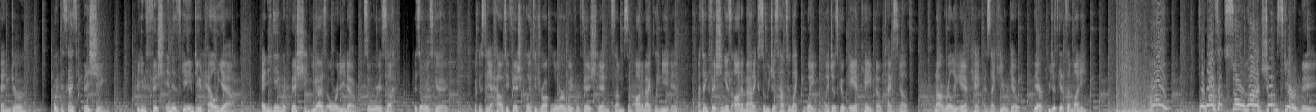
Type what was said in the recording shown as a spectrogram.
vendor. Wait, this guy's fishing. We can fish in this game? Dude, hell yeah. Any game with fishing, you guys already know. It's always, uh, it's always good. Okay, so yeah, how to fish, click to drop lure, wait for fish, and some, some automatically needed. I think fishing is automatic, so we just have to, like, wait. Like, just go AFK mode type stuff. Not really AFK, because, like, here we go. There, we just get some money. Oh! Bro, why was that so loud? Jump scared me!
